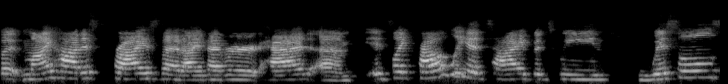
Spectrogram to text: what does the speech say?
But my hottest prize that I've ever had, um, it's like probably a tie between whistles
